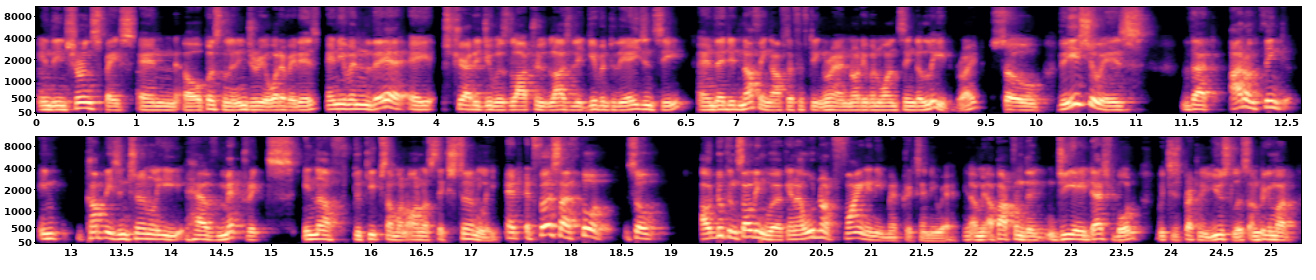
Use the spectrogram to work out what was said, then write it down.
in the insurance space and uh, or personal injury or whatever it is, and even there a strategy was largely largely given to the agency, and they did nothing after fifteen grand, not even one single lead, right? So the issue is that I don't think in companies internally have metrics enough to keep someone honest externally. At, at first, I thought so. I would do consulting work and I would not find any metrics anywhere. I mean, apart from the GA dashboard, which is practically useless. I'm talking about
